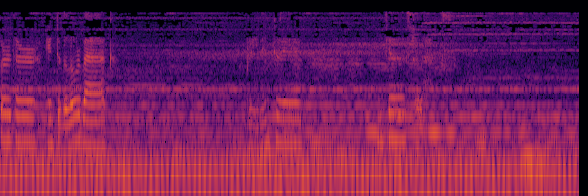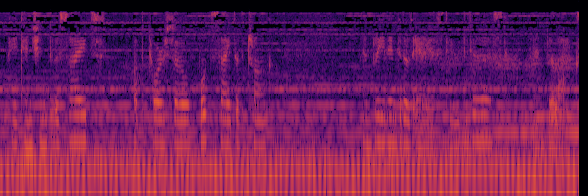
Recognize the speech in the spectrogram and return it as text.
Further into the lower back. Breathe into it. And just relax. Pay attention to the sides of the torso, both sides of the trunk And breathe into those areas too, to just and relax.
